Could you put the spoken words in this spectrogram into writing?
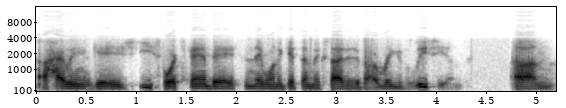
a highly engaged esports fan base and they want to get them excited about Ring of Elysium. Um,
